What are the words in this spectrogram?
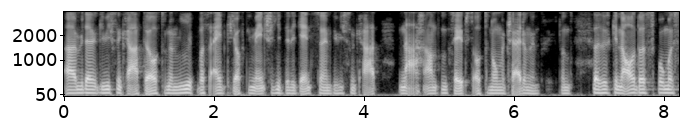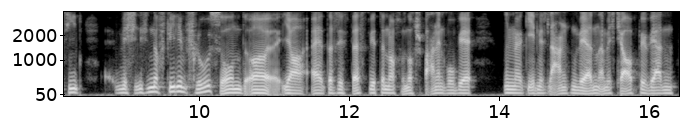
äh, mit einem gewissen Grad der Autonomie, was eigentlich auch die menschliche Intelligenz zu einem gewissen Grad nachahmt und selbst autonome Entscheidungen trifft. Und das ist genau das, wo man sieht, wir sind noch viel im Fluss und äh, ja, äh, das, ist, das wird dann noch, noch spannend, wo wir im Ergebnis landen werden. Aber ich glaube, wir werden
